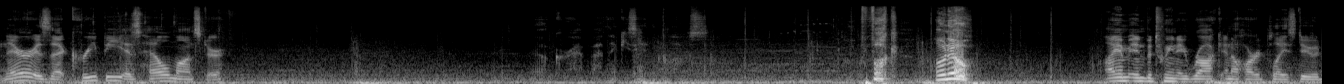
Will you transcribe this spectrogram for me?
And there is that creepy as hell monster. Oh crap, I think he's getting close. Fuck! Oh no! I am in between a rock and a hard place, dude.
